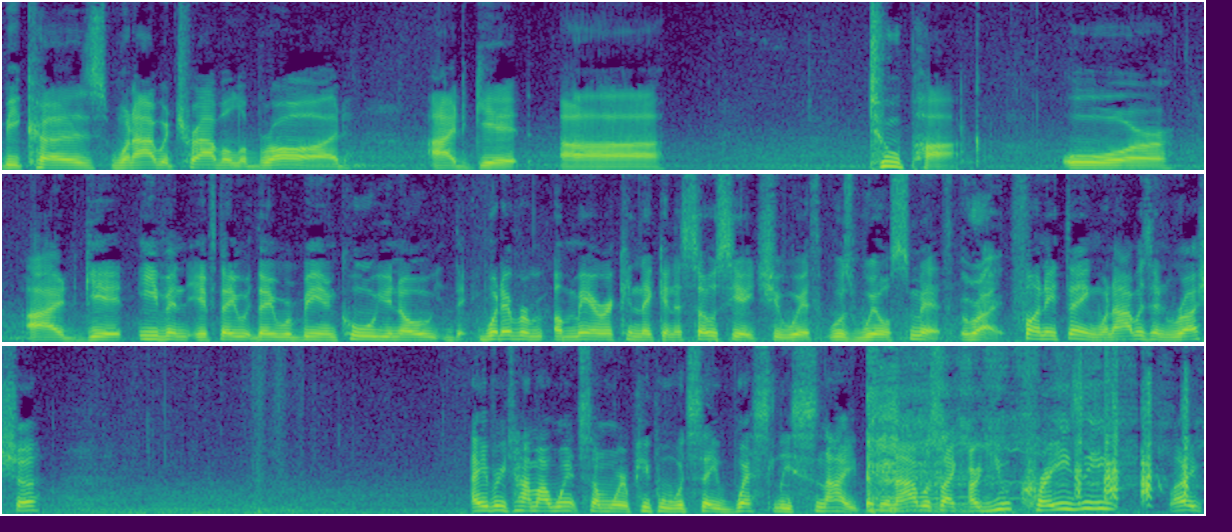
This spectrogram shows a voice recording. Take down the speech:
because when I would travel abroad, I'd get uh, Tupac or I'd get even if they were- they were being cool, you know, whatever American they can associate you with was Will Smith. Right. Funny thing, when I was in Russia, every time I went somewhere, people would say Wesley Snipes, and I was like, "Are you crazy? like,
